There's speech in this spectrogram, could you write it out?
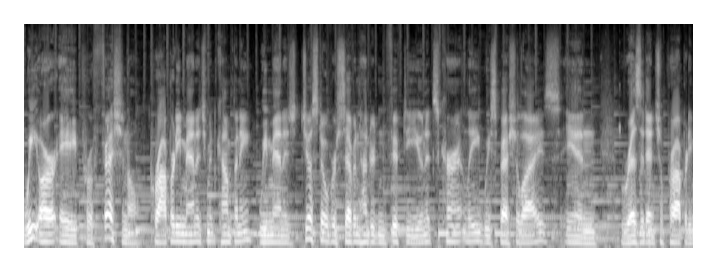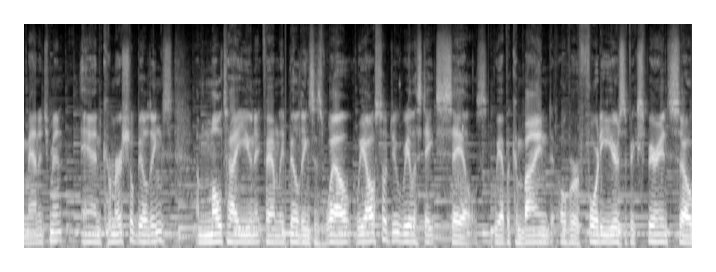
We are a professional property management company. We manage just over 750 units currently. We specialize in residential property management and commercial buildings, uh, multi-unit family buildings as well. We also do real estate sales. We have a combined over 40 years of experience, so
